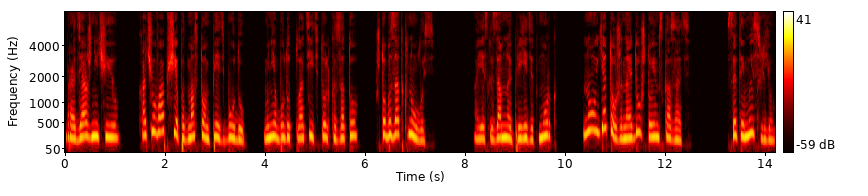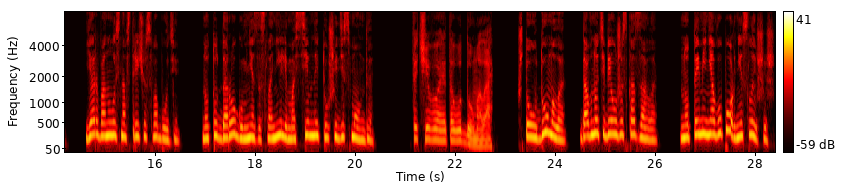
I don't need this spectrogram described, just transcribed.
бродяжничаю, Хочу вообще под мостом петь буду. Мне будут платить только за то, чтобы заткнулась. А если за мной приедет морг, ну, я тоже найду, что им сказать. С этой мыслью я рванулась навстречу свободе. Но тут дорогу мне заслонили массивной тушей Дисмонда. «Ты чего это удумала?» «Что удумала? Давно тебе уже сказала. Но ты меня в упор не слышишь.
